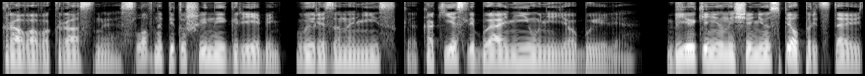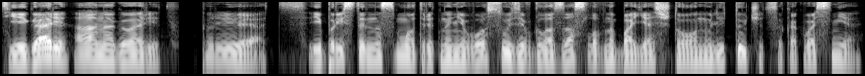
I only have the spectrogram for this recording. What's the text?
кроваво-красное, словно петушиный гребень, вырезано низко, как если бы они у нее были. Бьюкинин еще не успел представить ей Гарри, а она говорит: "Привет" и пристально смотрит на него, сузив глаза, словно боясь, что он улетучится, как во сне.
